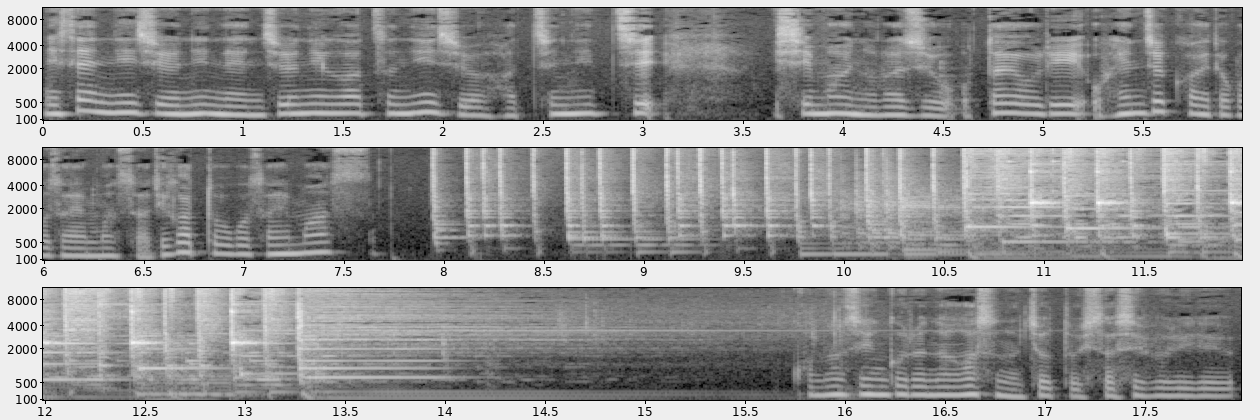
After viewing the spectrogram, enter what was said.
2022年12月28日石前のラジオお便りお返事会でございます。ありがとうございます。このジングル流すのちょっと久しぶりで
